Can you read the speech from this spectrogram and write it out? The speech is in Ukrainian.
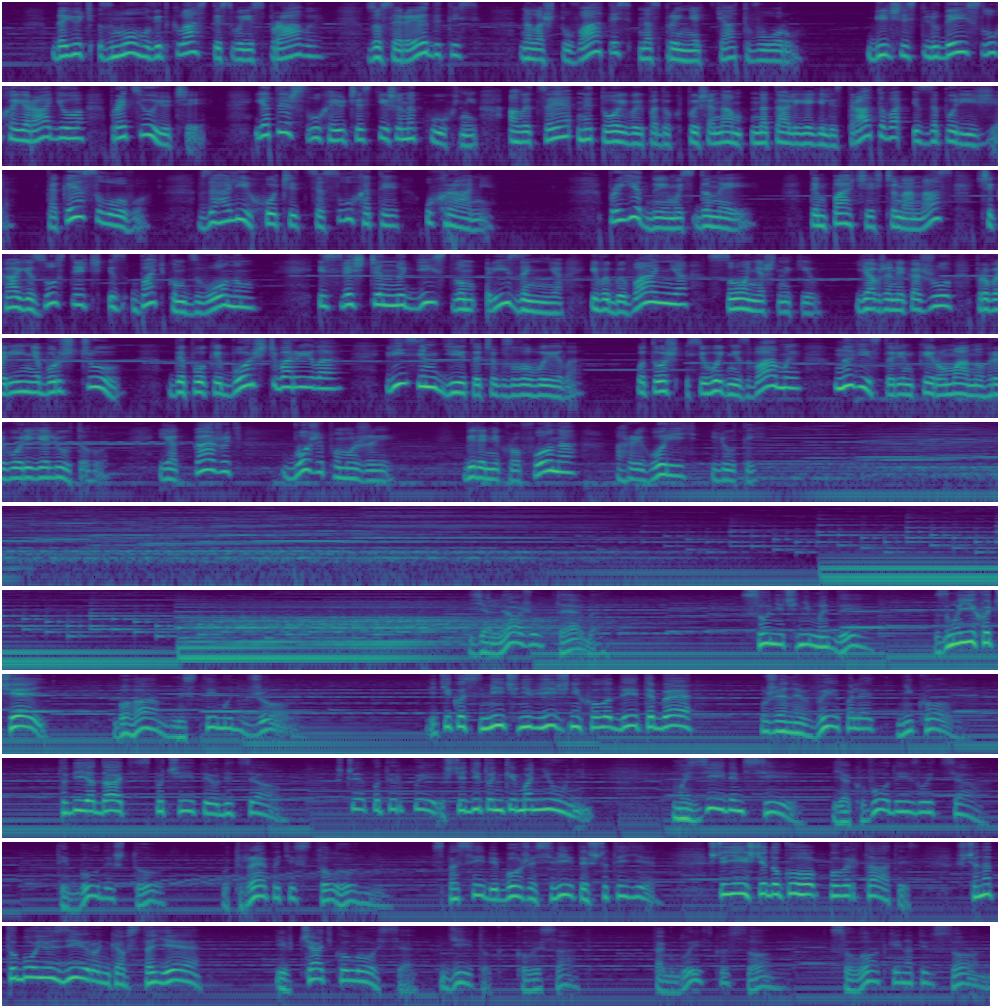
дають змогу відкласти свої справи, зосередитись, налаштуватись на сприйняття твору. Більшість людей слухає радіо працюючи. Я теж слухаю частіше на кухні, але це не той випадок, пише нам Наталія Єлістратова із Запоріжжя. Таке слово взагалі хочеться слухати у храмі. Приєднуємось до неї, тим паче, що на нас чекає зустріч із батьком дзвоном, із священнодійством різання і вибивання соняшників. Я вже не кажу про варіння борщу, де поки борщ варила, вісім діточок зловила. Отож сьогодні з вами нові сторінки роману Григорія Лютого. Як кажуть, Боже поможи. Біля мікрофона Григорій Лютий. я ляжу в тебе. Сонячні меди з моїх очей богам нестимуть бджоли. І ті космічні вічні холоди тебе уже не випалять ніколи. Тобі я дать спочити обіцяв, ще потерпи, ще дітоньки манюні. Ми зійдем всі, як води із лиця. Ти будеш тут, у трепеті столоні. Спасибі, Боже світе, що ти є, що є іще до кого повертатись, що над тобою зіронька встає і вчать колосся діток колисати. Так близько сон, солодкий напівсон,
